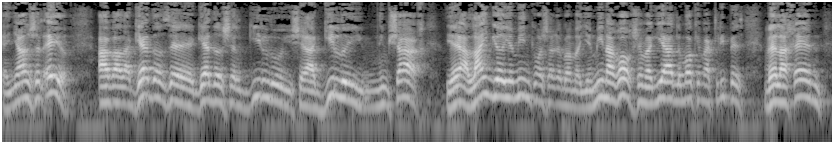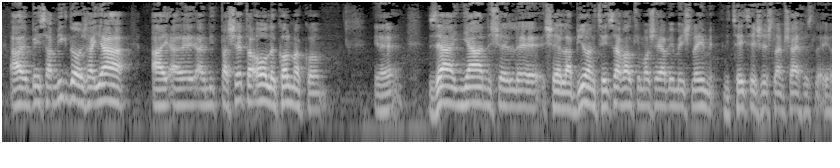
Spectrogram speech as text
עניין של עיר. אבל הגדר זה גדר של גילוי, שהגילוי נמשך, הליינגר ימין, כמו שהרב אמר, ימין ארוך שמגיע עד למוקם הקליפס, ולכן ביס המקדוש היה מתפשט האור לכל מקום. Yeah. זה העניין של, של הביר הניציצה, אבל כמו שהיה בימי שלמה, ניציצה שיש להם שייכס לעיר.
